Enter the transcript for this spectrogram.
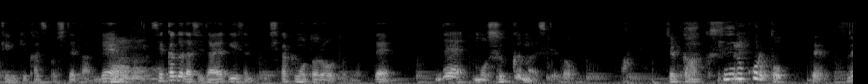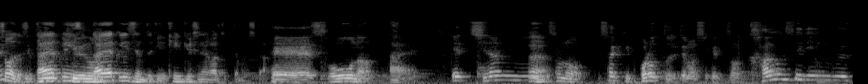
研究活動してたんで、うんうんせっかくだし大学院生の時に資格も取ろうと思って、で、もうすっごい前ですけど、じゃあ学生の頃取ってんですね。そうです。大学院生、大学院生の時に研究しながら取ってました。へえ、そうなんですね。はいえ、ちなみに、うんその、さっきポロッと出てましたけど、そのカウンセリング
